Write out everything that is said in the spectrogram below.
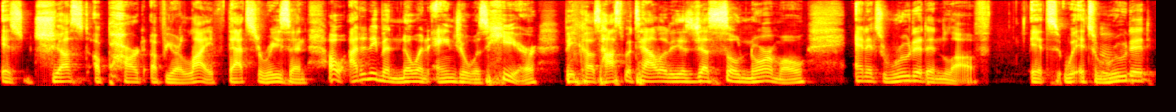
It's just a part of your life. That's the reason. Oh, I didn't even know an angel was here because hospitality is just so normal, and it's rooted in love. It's it's mm-hmm. rooted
